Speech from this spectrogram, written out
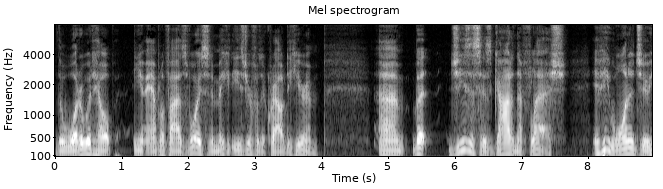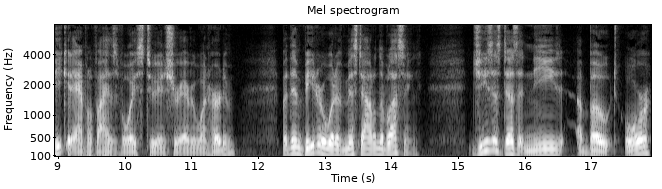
the water would help you know amplify his voice and make it easier for the crowd to hear him. Um, but Jesus is God in the flesh. If he wanted to, he could amplify his voice to ensure everyone heard him. But then Peter would have missed out on the blessing. Jesus doesn't need a boat or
